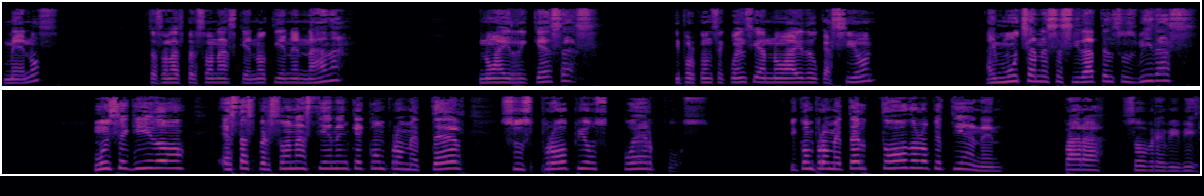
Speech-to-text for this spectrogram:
menos. Estas son las personas que no tienen nada, no hay riquezas y por consecuencia no hay educación. Hay mucha necesidad en sus vidas. Muy seguido, estas personas tienen que comprometer sus propios cuerpos y comprometer todo lo que tienen para sobrevivir.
